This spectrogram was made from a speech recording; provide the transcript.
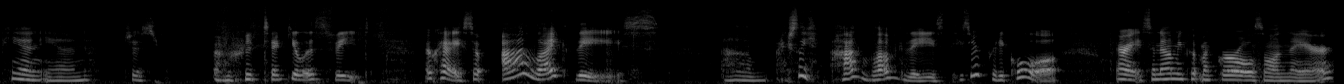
pin in just a ridiculous feat. Okay, so I like these. Um, actually, I love these. These are pretty cool. All right, so now let me put my girls on there.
